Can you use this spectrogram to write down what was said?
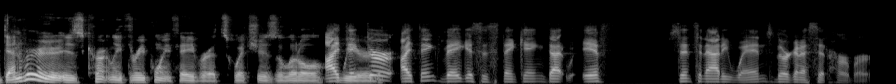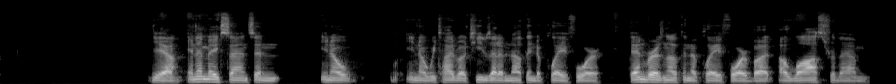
Denver is currently three point favorites, which is a little. I weird. think they're. I think Vegas is thinking that if Cincinnati wins, they're going to sit Herbert. Yeah, and it makes sense. And you know, you know, we talked about teams that have nothing to play for. Denver has nothing to play for, but a loss for them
